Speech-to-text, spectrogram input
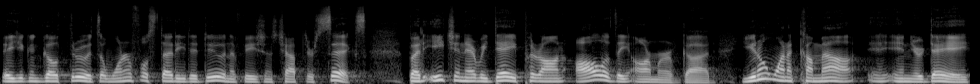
that you can go through. It's a wonderful study to do in Ephesians chapter 6. but each and every day put on all of the armor of God. You don't want to come out in your day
